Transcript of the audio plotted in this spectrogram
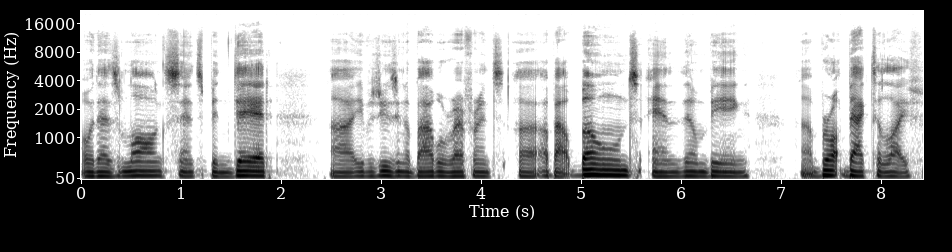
or that has long since been dead. Uh, he was using a Bible reference uh, about bones and them being uh, brought back to life.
